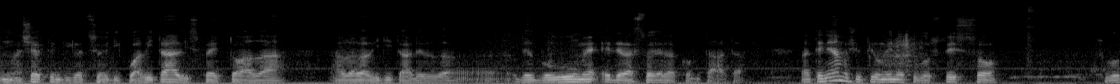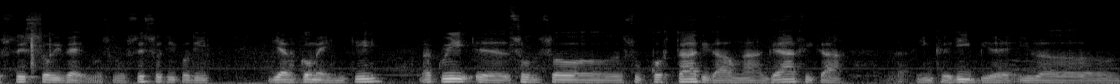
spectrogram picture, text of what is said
una certa indicazione di qualità rispetto alla, alla validità del, del, volume e della storia raccontata. Manteniamoci più o meno sullo stesso, sullo stesso livello, sullo stesso tipo di, di argomenti, ma qui eh, so, so, supportati da una grafica incredibile, il,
